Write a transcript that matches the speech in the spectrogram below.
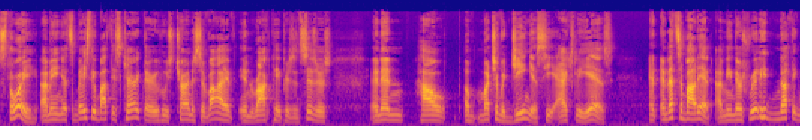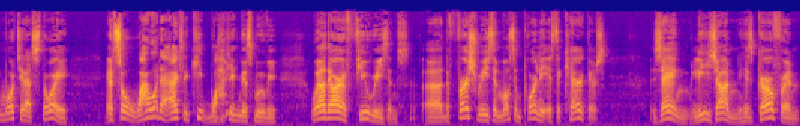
story. I mean, it's basically about this character who's trying to survive in rock, papers, and scissors, and then how uh, much of a genius he actually is. And, and that's about it. I mean, there's really nothing more to that story. And so, why would I actually keep watching this movie? Well, there are a few reasons. Uh, the first reason, most importantly, is the characters Zhang, Li Jun, his girlfriend,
